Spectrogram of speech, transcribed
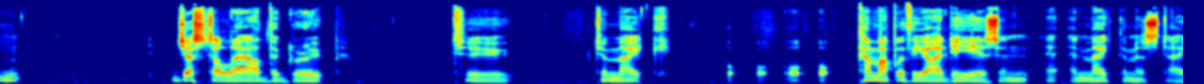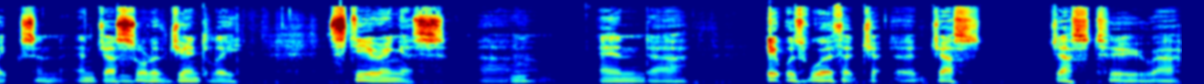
n- just allowed the group to to make or, or, or come up with the ideas and and make the mistakes and, and just mm. sort of gently steering us, um, mm. and uh, it was worth it ju- uh, just just to uh,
